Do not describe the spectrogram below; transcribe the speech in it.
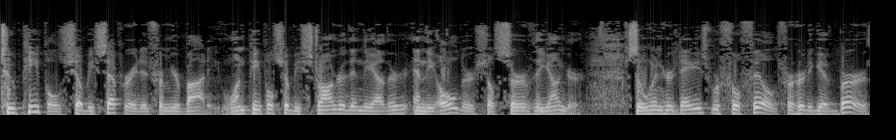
Two peoples shall be separated from your body. One people shall be stronger than the other, and the older shall serve the younger. So when her days were fulfilled for her to give birth,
